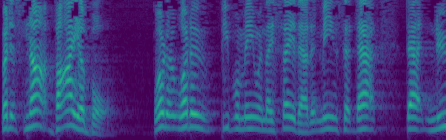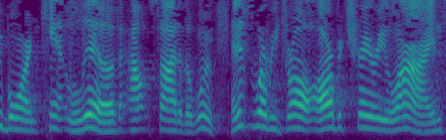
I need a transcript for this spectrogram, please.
But it's not viable. What do, what do people mean when they say that? It means that, that that newborn can't live outside of the womb. And this is where we draw arbitrary lines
